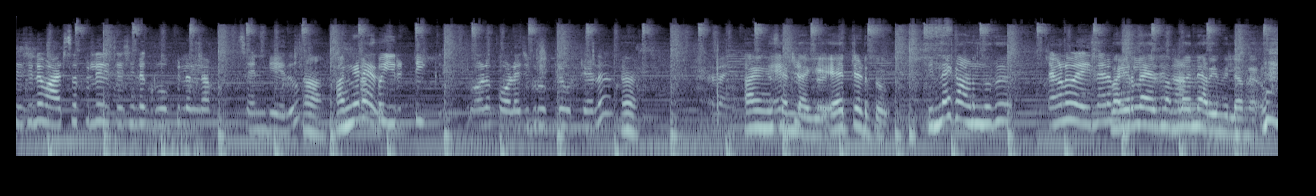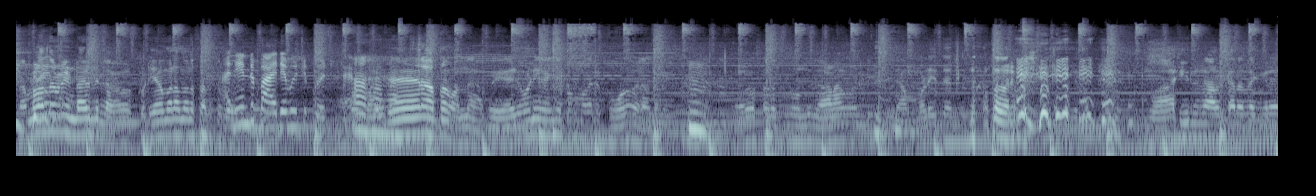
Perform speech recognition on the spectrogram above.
ചേച്ചിന്റെ വാട്സപ്പിൽ ചേച്ചിന്റെ ഗ്രൂപ്പിലെല്ലാം സെൻഡ് ചെയ്തു. അങ്ങനെ ഇരുട്ടി കോളേജ് ഗ്രൂപ്പിലെ കുട്ടികൾ ആ, സെൻഡ് ആക്കി ഏറ്റെടുത്തു. പിന്നെ കാണുന്നത് ഞങ്ങൾ വൈകുന്നേരം വൈറലായത് നമ്മൾ തന്നെ അറിയുന്നില്ല അനിയന്റെ ഭാര്യ വീട്ടിൽ പോയിട്ടുണ്ട്. ഓരോ സ്ഥലത്തും ഒന്ന് കാണാൻ വേണ്ടി. നമ്മളിത് എന്തിനാ ഒരു മാഹിരുന്ന ആൾക്കാരെല്ലാം ഇങ്ങനെ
